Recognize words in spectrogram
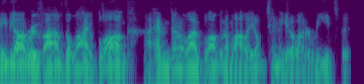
maybe I'll revive the live blog. I haven't done a live blog in a while. They don't tend to get a lot of reads, but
